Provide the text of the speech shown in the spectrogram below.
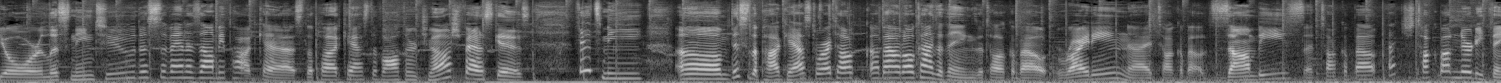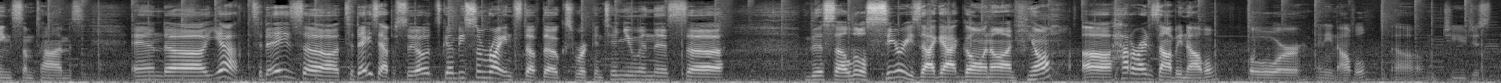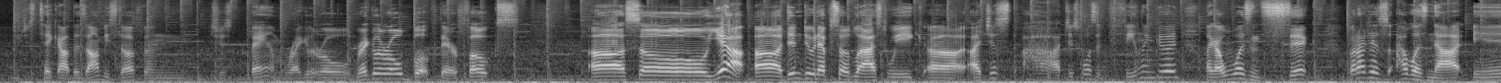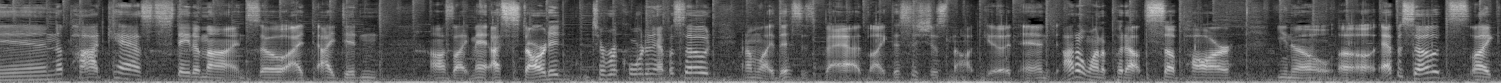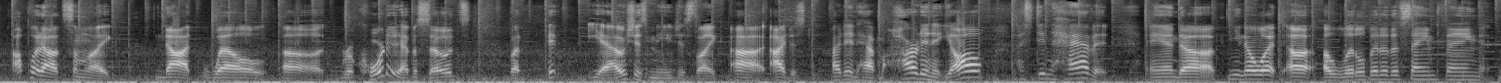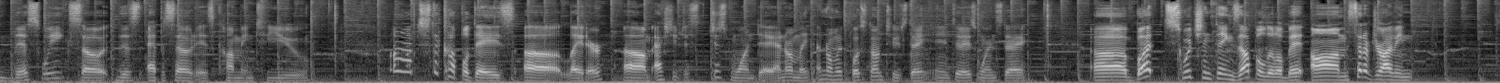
You're listening to the Savannah Zombie Podcast, the podcast of author Josh Vasquez. That's me. Um, this is the podcast where I talk about all kinds of things. I talk about writing, I talk about zombies, I talk about I just talk about nerdy things sometimes. And uh, yeah, today's uh, today's episode is gonna be some writing stuff though, because we're continuing this uh, this uh, little series I got going on, y'all. Uh, how to write a zombie novel or any novel. Um, you just you just take out the zombie stuff and just bam, regular old regular old book there, folks. Uh, so yeah, uh, didn't do an episode last week. Uh, I just ah, just wasn't feeling good. Like I wasn't sick, but I just I was not in a podcast state of mind. So I I didn't. I was like, man, I started to record an episode, and I'm like, this is bad. Like this is just not good, and I don't want to put out subpar, you know, uh, episodes. Like I'll put out some like not well uh, recorded episodes, but it yeah, it was just me, just like uh, I just I didn't have my heart in it, y'all. I just didn't have it. And uh, you know what? Uh, a little bit of the same thing this week. So this episode is coming to you uh, just a couple days uh, later. Um, actually, just just one day. I normally I normally post on Tuesday, and today's Wednesday. Uh, but switching things up a little bit. Um, instead of driving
